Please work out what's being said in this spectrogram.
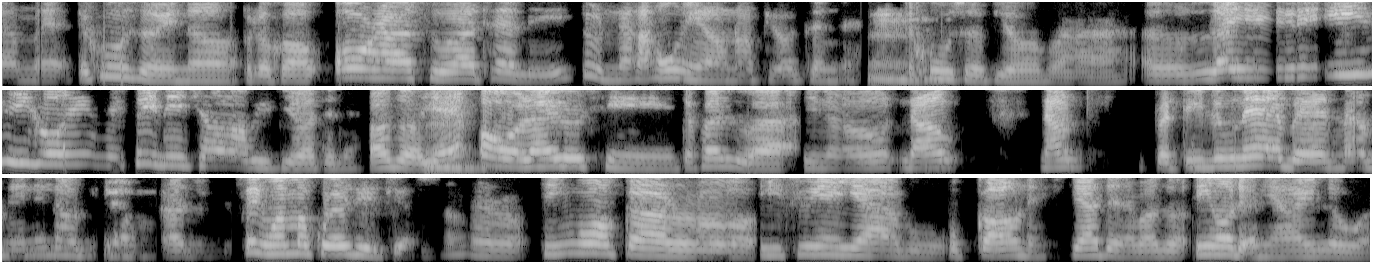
ဒါပေမဲ့တခုဆိုရင်တော့ဘယ်လိုခေါ် aura ဆိုတာထက်လေသူနားဝင်အောင်တော့ပြောတင်တယ်တခုဆိုပြောပါ like easy going စိတ်လေးချောပြီးပြောတင်တယ်ဟုတ်ဆိုရဲ all လိုက်လို့ရှိရင်တစ်ဖက်လူက you know now now ပတီလူနဲ့ပဲနောက်နေနေတော့ပြောအဲ့စိတ်ဝမ်းမကွဲစေချင်နော်အဲ့တော့ team work ကတော့ဒီဆွေးရရဖို့ကိုကောင်းတယ်ရတယ်ဘာလို့ team work တွေအများကြီးလုပ်ရ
